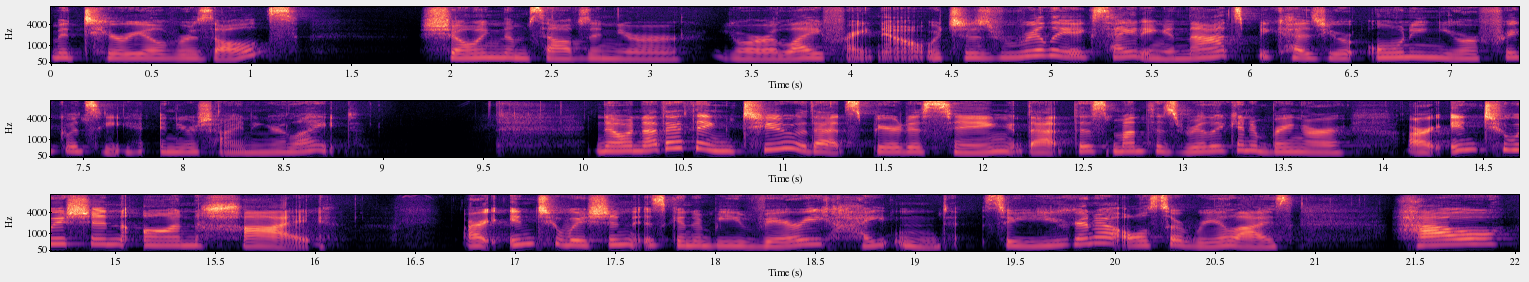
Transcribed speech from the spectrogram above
material results showing themselves in your your life right now, which is really exciting and that's because you're owning your frequency and you're shining your light. Now, another thing too that Spirit is saying that this month is really going to bring our, our intuition on high. Our intuition is going to be very heightened. So you're going to also realize how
